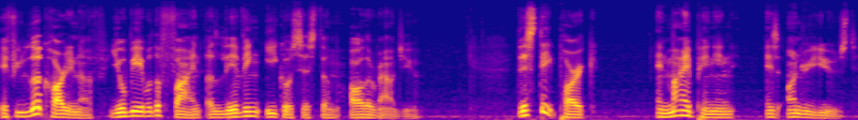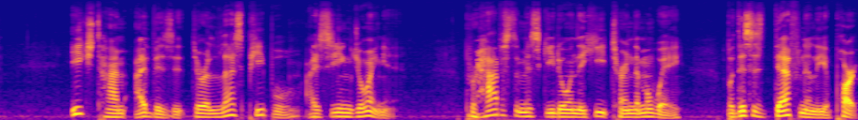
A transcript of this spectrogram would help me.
If you look hard enough, you'll be able to find a living ecosystem all around you. This state park, in my opinion, is underused. Each time I visit, there are less people I see enjoying it. Perhaps the mosquito and the heat turn them away, but this is definitely a park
